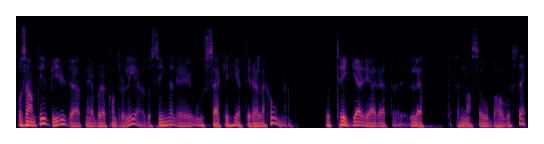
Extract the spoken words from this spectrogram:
Och samtidigt blir det det att när jag börjar kontrollera, då signalerar jag osäkerhet i relationen. Då triggar jag rätt lätt en massa obehag hos dig.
